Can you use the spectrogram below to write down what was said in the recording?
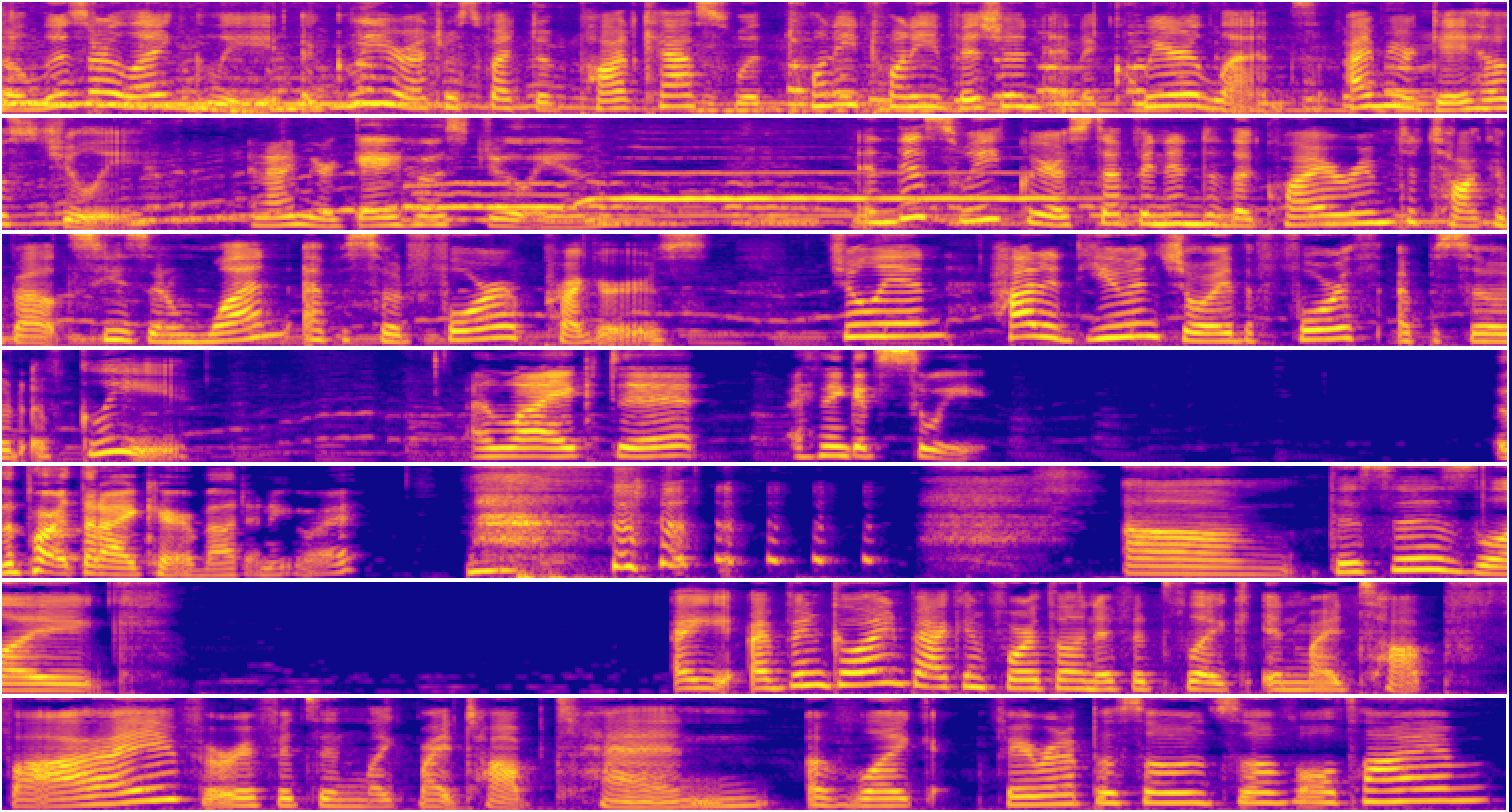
to Loser Like Glee, a Glee retrospective podcast with 2020 vision and a queer lens. I'm your gay host, Julie. And I'm your gay host, Julian. And this week we are stepping into the choir room to talk about season 1, episode 4, Preggers. Julian, how did you enjoy the fourth episode of Glee? I liked it. I think it's sweet. The part that I care about, anyway. um, this is like I I've been going back and forth on if it's like in my top 5 or if it's in like my top 10 of like favorite episodes of all time.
